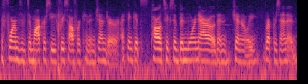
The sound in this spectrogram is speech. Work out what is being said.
the forms of democracy free software can engender. I think its politics have been more narrow than generally represented.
